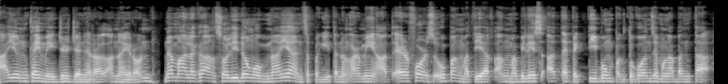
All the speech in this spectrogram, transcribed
Ayon kay Major General Anayron na mahalaga ang solidong ugnayan sa pagitan ng Army at Air Force upang matiyak ang mabilis at epektibong pagtugon sa mga banta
